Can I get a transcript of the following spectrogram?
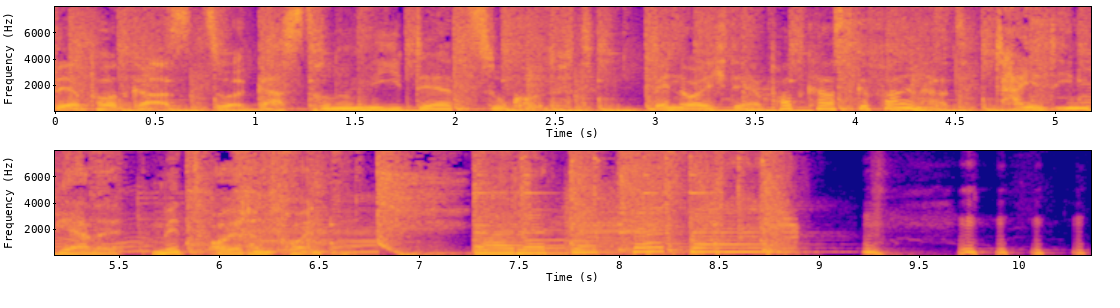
Der Podcast zur Gastronomie der Zukunft. Wenn euch der Podcast gefallen hat, teilt ihn gerne mit euren Freunden. Da, da, da.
